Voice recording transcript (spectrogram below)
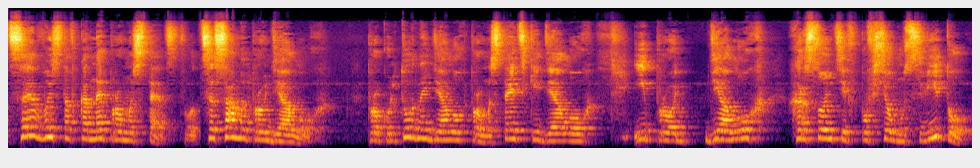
Це виставка не про мистецтво, це саме про діалог, про культурний діалог, про мистецький діалог і про діалог херсонців по всьому світу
